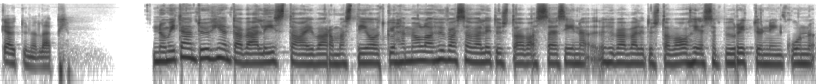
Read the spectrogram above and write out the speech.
käyttynä läpi? No mitään tyhjentävää listaa ei varmasti ole. Kyllähän me ollaan hyvässä välitystavassa ja siinä hyvän välitystavan ohjeessa pyritty niin kuin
